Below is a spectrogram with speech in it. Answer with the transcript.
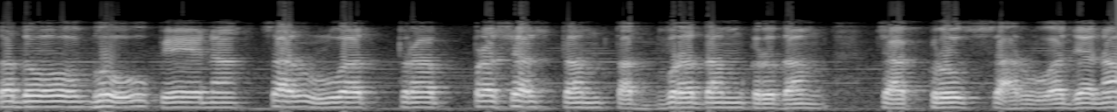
ततो भूपेन सर्वत्र प्रशस्तं तद्व्रतं कृतम् चक्रुः सर्वजना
